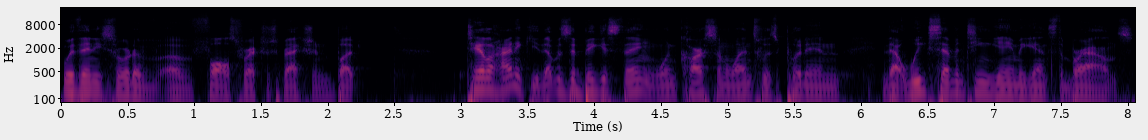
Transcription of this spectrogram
with any sort of, of false retrospection, but. Taylor Heinicke, that was the biggest thing when Carson Wentz was put in that Week 17 game against the Browns,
